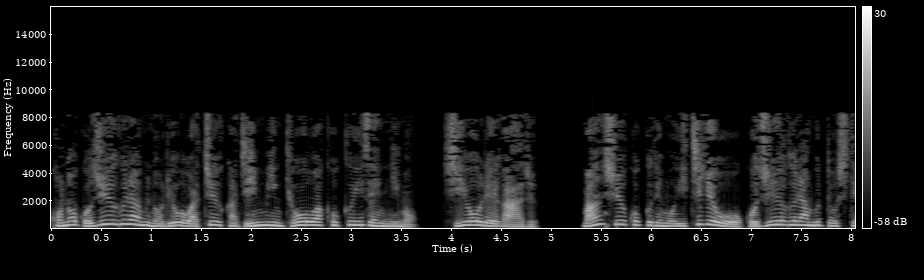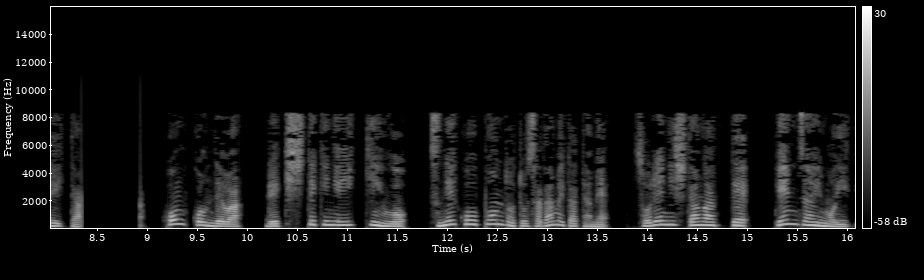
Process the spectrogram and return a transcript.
この 50g の量は中華人民共和国以前にも使用例がある。満州国でも1両を 50g としていた。香港では歴史的に1斤を常高ポンドと定めたため、それに従って現在も1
